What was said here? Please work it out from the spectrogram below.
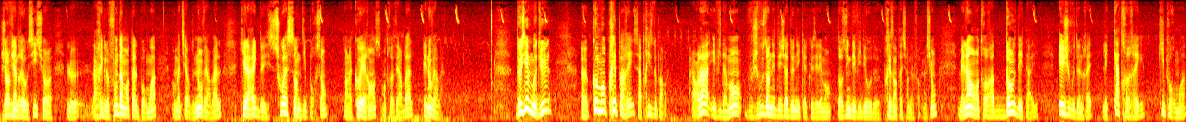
Je reviendrai aussi sur la règle fondamentale pour moi en matière de non-verbal, qui est la règle des 70% dans la cohérence entre verbal et non-verbal. Deuxième module, euh, comment préparer sa prise de parole. Alors là, évidemment, je vous en ai déjà donné quelques éléments dans une des vidéos de présentation de la formation, mais là, on rentrera dans le détail et je vous donnerai les quatre règles qui, pour moi,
